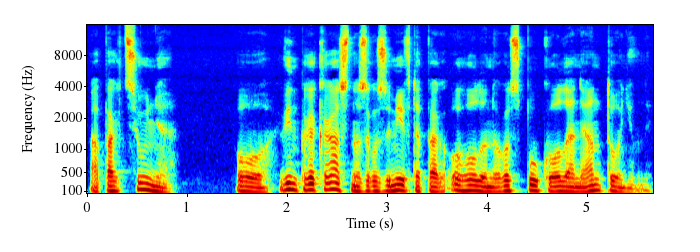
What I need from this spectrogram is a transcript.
А парцюня. О, він прекрасно зрозумів тепер оголену розпуку Олени Антонівни,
